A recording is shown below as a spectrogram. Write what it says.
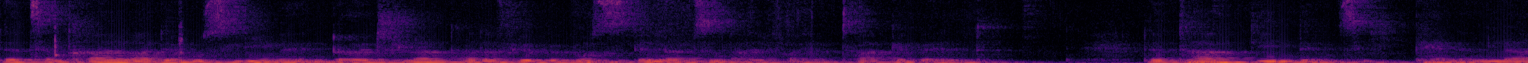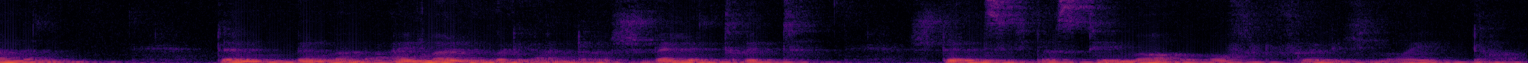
Der Zentralrat der Muslime in Deutschland hat dafür bewusst den Nationalfeiertag gewählt. Der Tag dient den sich kennenlernen, denn wenn man einmal über die andere Schwelle tritt, stellt sich das Thema oft völlig neu dar.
